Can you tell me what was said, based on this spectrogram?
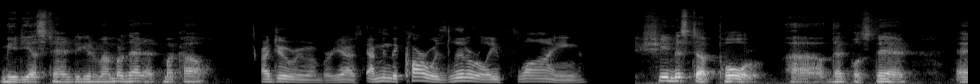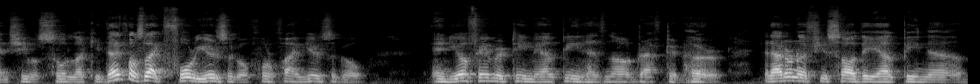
media stand. Do you remember that at Macau? I do remember, yes. I mean, the car was literally flying. She missed a pole uh, that was there, and she was so lucky. That was like four years ago, four or five years ago. And your favorite team, Alpine, has now drafted her. And I don't know if you saw the Alpine uh,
